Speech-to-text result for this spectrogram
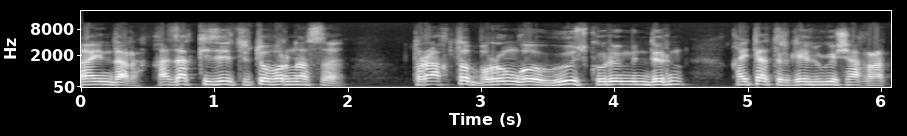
ағайындар қазақ кезет ютуб арнасы тұрақты бұрынғы өз көрермендерін қайта тіркелуге шақырады.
